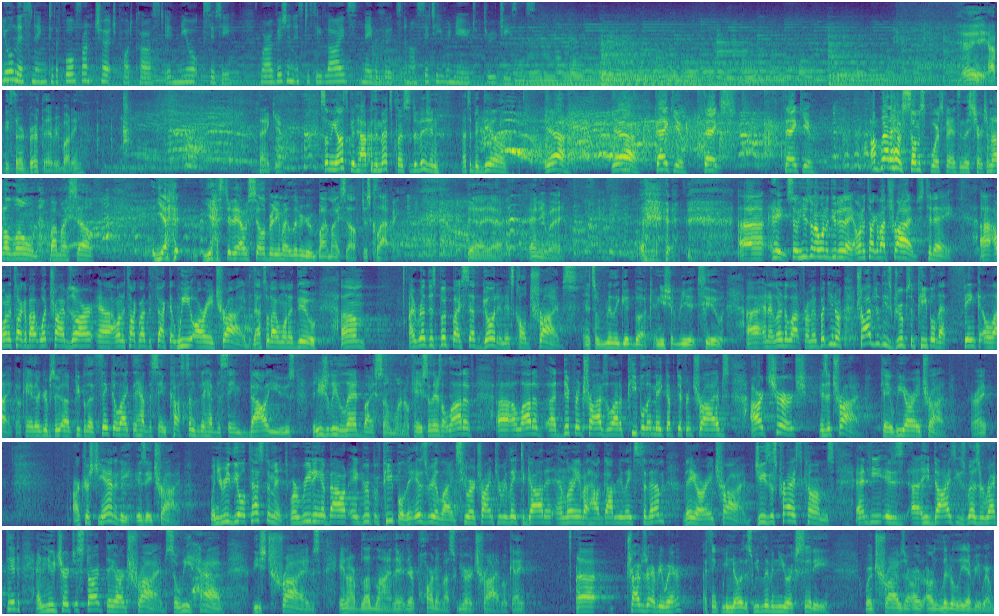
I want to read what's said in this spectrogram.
You're listening to the Forefront Church podcast in New York City, where our vision is to see lives, neighborhoods, and our city renewed through Jesus. Hey, happy third birthday, everybody. Thank you. Something else could happen. The Mets clinch the division. That's a big deal. Yeah. Yeah. Thank you. Thanks. Thank you. I'm glad I have some sports fans in this church. I'm not alone by myself. Yeah, yesterday I was celebrating in my living room by myself, just clapping. Yeah, yeah. Anyway. Uh, hey, so here's what I want to do today. I want to talk about tribes today. Uh, I want to talk about what tribes are. Uh, I want to talk about the fact that we are a tribe. That's what I want to do. Um, I read this book by Seth Godin. It's called Tribes, and it's a really good book, and you should read it too. Uh, and I learned a lot from it. But you know, tribes are these groups of people that think alike. Okay, they're groups of uh, people that think alike. They have the same customs. They have the same values. They're usually led by someone. Okay, so there's a lot of uh, a lot of uh, different tribes, a lot of people that make up different tribes. Our church is a tribe. Okay, we are a tribe. All right. Our Christianity is a tribe. When you read the Old Testament, we're reading about a group of people, the Israelites, who are trying to relate to God and learning about how God relates to them. They are a tribe. Jesus Christ comes and he is uh, he dies, he's resurrected, and new churches start. They are tribes. So we have these tribes in our bloodline. They're, they're part of us. We are a tribe. Okay, uh, tribes are everywhere. I think we know this. We live in New York City, where tribes are, are, are literally everywhere.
